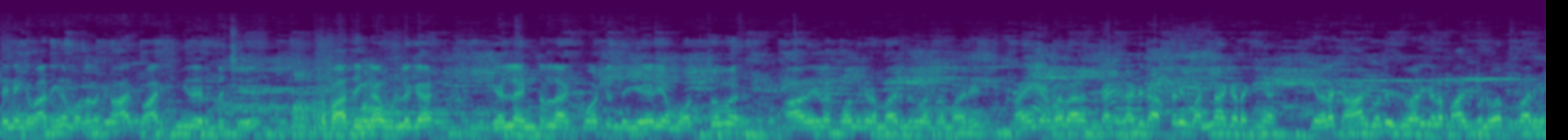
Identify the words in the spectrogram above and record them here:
தென் இங்கே பார்த்தீங்கன்னா முதல்ல கார் பார்க்கிங் தான் இருந்துச்சு. இப்போ பார்த்தீங்கன்னா உள்ளுக்க எல்லாம் இன்டர்லாக் போட்டு இந்த ஏரியா மொத்தமும் ஆறு இதெல்லாம் கோந்துக்கிற மாதிரி இது பண்ணுற மாதிரி பயங்கரமாக வேலை செஞ்சாங்க. இல்லாட்டி இது அத்தனை மண்ணாக கிடக்குங்க. இதெல்லாம் கார் கொண்டு இது வரைக்கும் எல்லாம் பார்க் பண்ணுவோம் இப்போ பாருங்க.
